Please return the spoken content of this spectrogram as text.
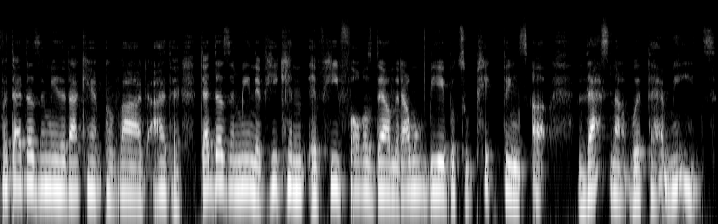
but that doesn't mean that I can't provide either. That doesn't mean if he can, if he falls down, that I won't be able to pick things up. That's not what that means.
